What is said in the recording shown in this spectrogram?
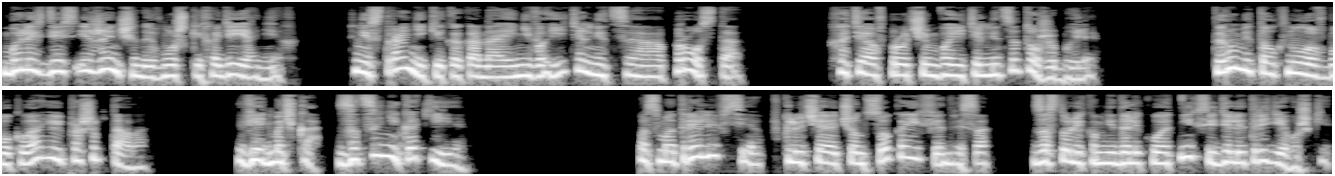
Были здесь и женщины в мужских одеяниях. Не странники, как она, и не воительницы, а просто. Хотя, впрочем, воительницы тоже были. Теруми толкнула в бок Лаю и прошептала. «Ведьмочка, зацени какие!» Посмотрели все, включая Чонсока и Фенриса. За столиком недалеко от них сидели три девушки.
